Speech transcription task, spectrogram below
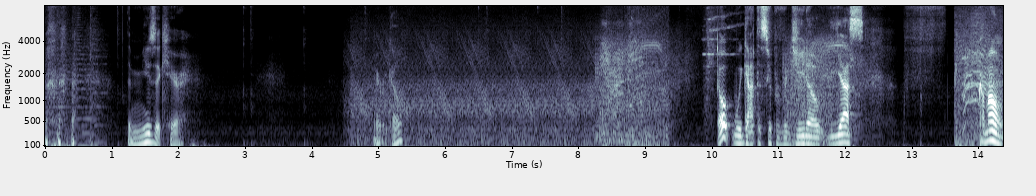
the music here. There we go. Oh, we got the Super Vegito. Yes. Come on.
